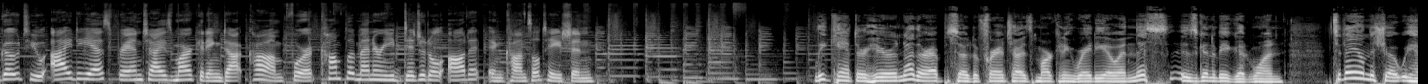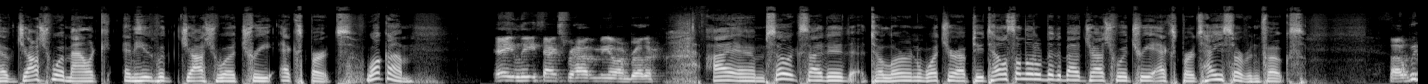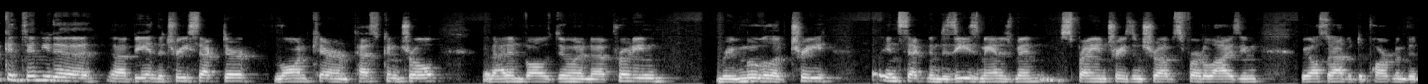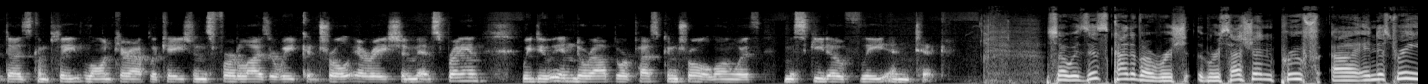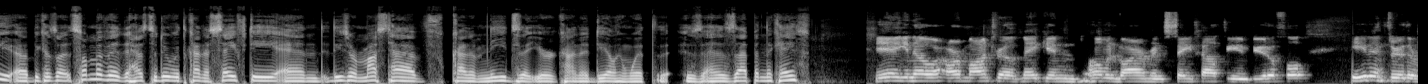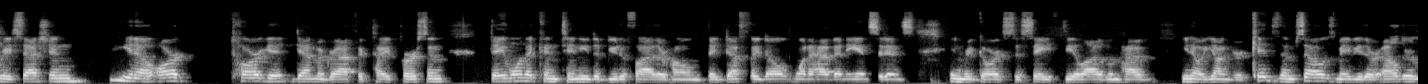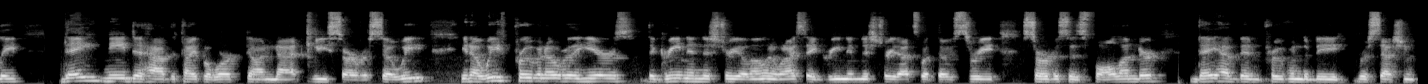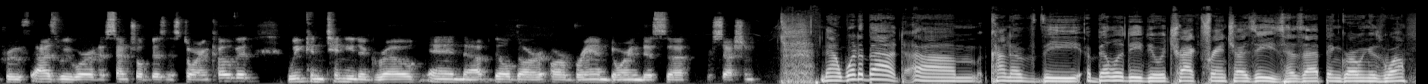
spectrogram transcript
Go to idsfranchisemarketing.com for a complimentary digital audit and consultation. Lee Kantor here, another episode of Franchise Marketing Radio, and this is going to be a good one. Today on the show, we have Joshua Malik, and he's with Joshua Tree Experts. Welcome. Hey, Lee, thanks for having me on, brother. I am so excited to learn what you're up to. Tell us a little bit about Joshua Tree Experts. How you serving folks? Uh, we continue to uh, be in the tree sector, lawn care and pest control. That involves doing uh, pruning, removal of tree insect and disease management, spraying trees and shrubs, fertilizing. We also have a department that does complete lawn care applications, fertilizer, weed control, aeration, and spraying. We do indoor outdoor pest control along with mosquito, flea, and tick. So, is this kind of a re- recession proof uh, industry? Uh, because uh, some of it has to do with kind of safety, and these are must have kind of needs that you're kind of dealing with. Is, has that been the case? Yeah, you know, our mantra of making home environments safe, healthy, and beautiful, even through the recession, you know, our target demographic type person, they want to continue to beautify their home. They definitely don't want to have any incidents in regards to safety. A lot of them have, you know, younger kids themselves, maybe they're elderly they need to have the type of work done that we service. So we, you know, we've proven over the years the green industry alone, and when I say green industry, that's what those three services fall under. They have been proven to be recession proof as we were an essential business during COVID. We continue to grow and uh, build our, our brand during this uh, recession. Now, what about um, kind of the ability to attract franchisees? Has that been growing as well?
